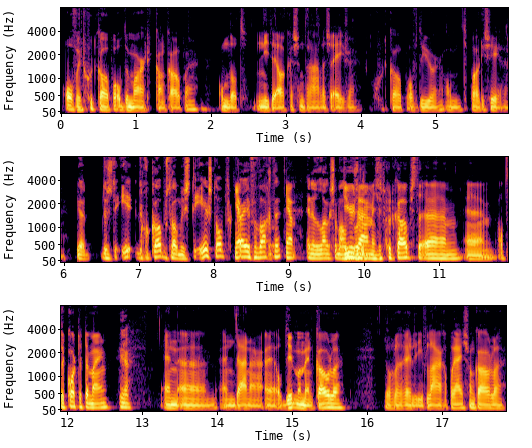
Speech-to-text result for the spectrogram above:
of het goedkoper op de markt kan kopen. Omdat niet elke centrale is even goedkoop of duur om te produceren. Ja, dus de, de goedkope stroom is het eerste op, kan je verwachten. Ja. En dan langzamerhand... Duurzaam is het goedkoopste um, op de korte termijn. Ja. En, en daarna uh, op dit moment kolen. Door een relatief lage prijs van kolen.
